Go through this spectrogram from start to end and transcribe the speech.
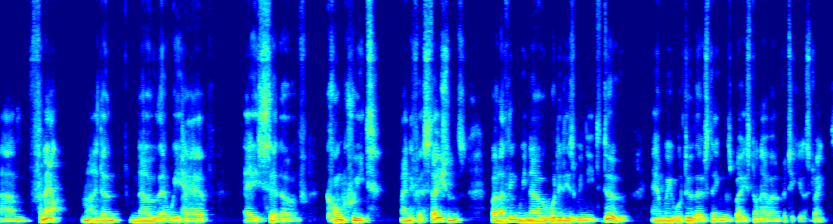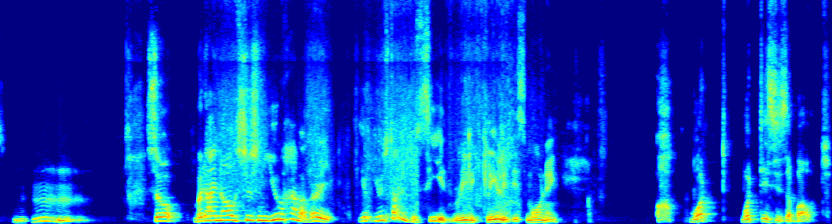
um, for now. Mm. I don't know that we have a set of concrete manifestations, but I think we know what it is we need to do, and we will do those things based on our own particular strengths. Mhm. So, but I know, Susan, you have a very, you, you started to see it really clearly this morning. What what this is about,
